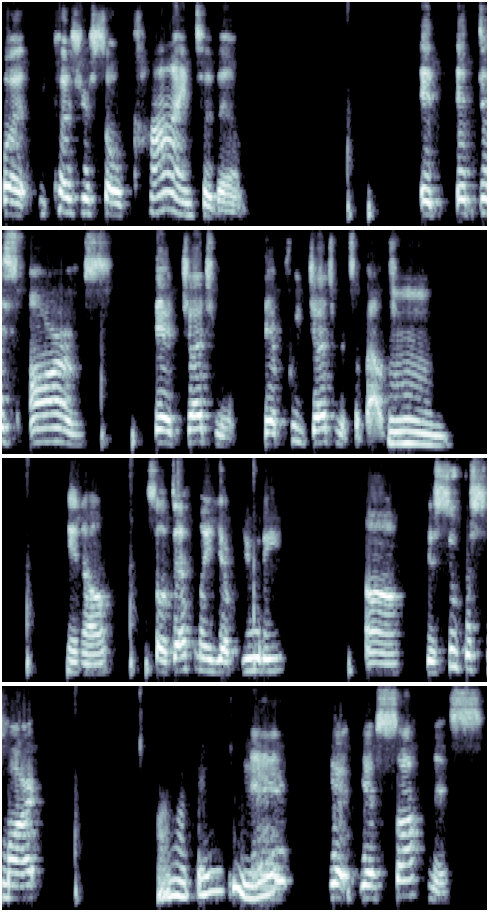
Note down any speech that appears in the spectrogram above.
but because you're so kind to them it it disarms their judgment their prejudgments about you mm. you know so definitely your beauty uh, you're super smart Oh, thank you. Your your softness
